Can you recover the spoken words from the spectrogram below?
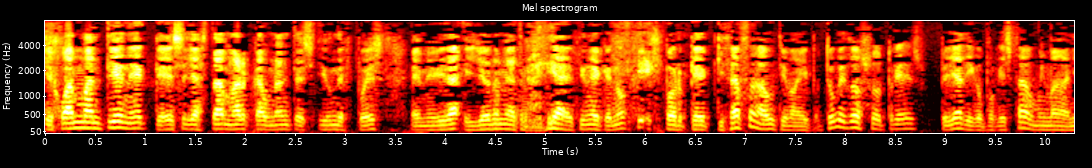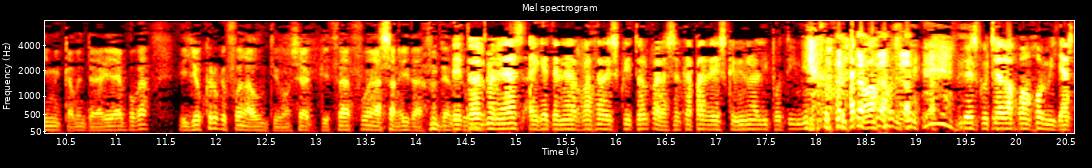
y Juan mantiene que ese ya está, marca un antes y un después en mi vida y yo no me atrevería a decirle que no, porque quizás fue la última. Tuve dos o tres, pero ya digo, porque estaba muy mal anímicamente en aquella época y yo creo que fue la última, o sea, quizás fue la sanidad. De todas maneras, hay que tener raza de escritor para ser capaz de escribir una lipotimia como acabamos de, de escuchar a Juanjo Millas.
